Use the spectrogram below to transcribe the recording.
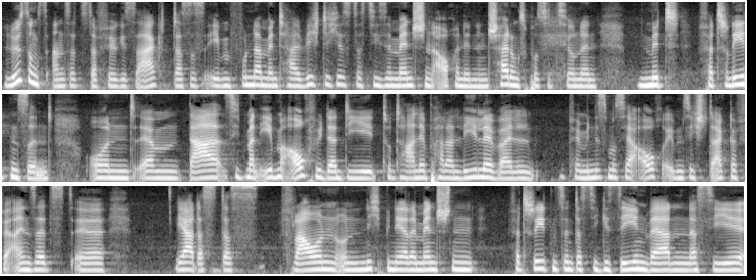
Lösungsansatz dafür gesagt, dass es eben fundamental wichtig ist, dass diese Menschen auch in den Entscheidungspositionen mit vertreten sind. Und ähm, da sieht man eben auch wieder die totale Parallele, weil Feminismus ja auch eben sich stark dafür einsetzt, äh, ja, dass, dass Frauen und nicht-binäre Menschen vertreten sind, dass sie gesehen werden, dass sie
